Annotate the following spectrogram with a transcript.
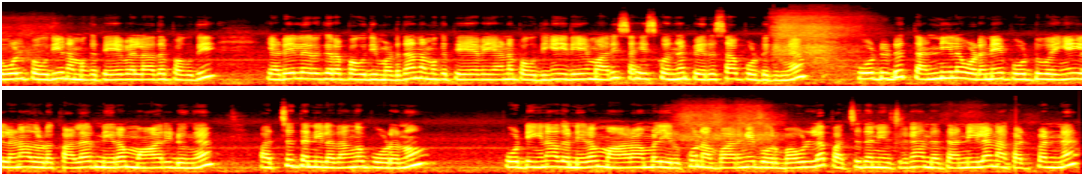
தோல் பகுதியும் நமக்கு தேவையில்லாத பகுதி இடையில இருக்கிற பகுதி மட்டும்தான் நமக்கு தேவையான பகுதிங்க. இதே மாதிரி சைஸ் கொஞ்சம் பெருசாக போட்டுக்குங்க. போட்டுட்டு தண்ணியில் உடனே போட்டு வைங்க. இல்லைனா அதோட கலர் நிறம் மாறிடுங்க. பச்சை தண்ணியில் தாங்க போடணும். போட்டிங்கன்னா அது நிறம் மாறாமல் இருக்கும். நான் பாருங்கள் இப்போ ஒரு பவுலில் பச்சை தண்ணி வச்சுருக்கேன். அந்த தண்ணியில் நான் கட் பண்ணேன்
